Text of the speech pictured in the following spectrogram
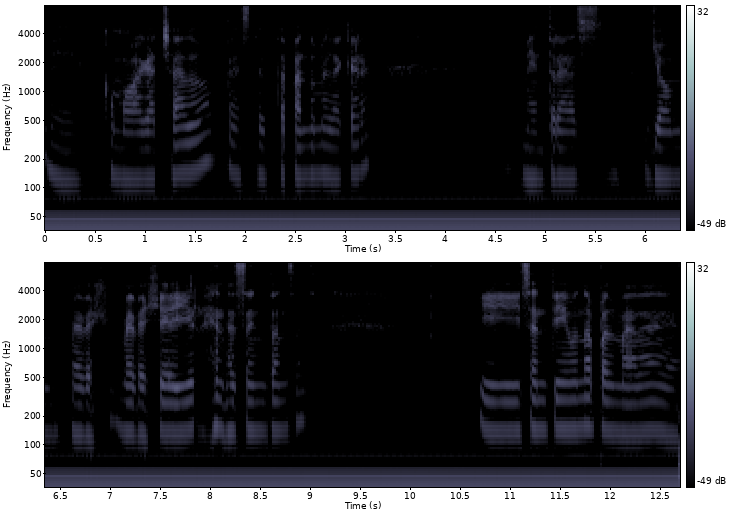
eh, como agachado, este, tapándome la cara yo me, me dejé ir en ese entonces y sentí una palmada en,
